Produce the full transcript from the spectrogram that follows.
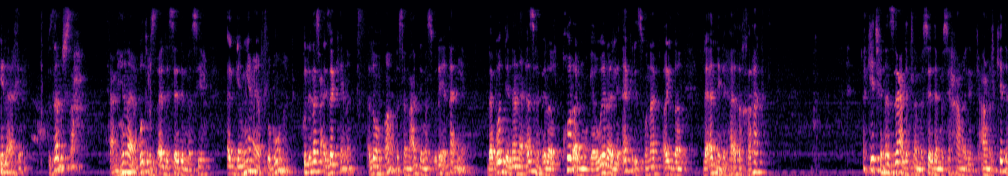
إلى آخره. بس ده مش صح. يعني هنا بطرس قال للسيد المسيح الجميع يطلبونك. كل الناس عايزاك هنا. قال لهم آه بس أنا عندي مسؤولية تانية. لابد إن أنا أذهب إلى القرى المجاورة لاكرز هناك أيضا لأني لهذا خرجت. أكيد في ناس زعلت لما السيد المسيح عمل عمل كده.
